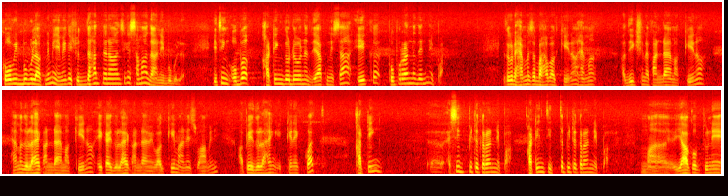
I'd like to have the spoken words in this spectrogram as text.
කෝවිඩ් බුබුලක් නෙමේ මේක ශුද්ධහත්මනාන්සික සමාධානය බුබුල. ඉතින් ඔබ කටිං දොඩවන දෙයක් නිසා ඒක පුපුරන්න දෙන්න එපා. එතකොට හැම සභාවක් කියනවා හැම අධීක්ෂණ කණ්ඩායමක් කියනවා හැම දොළහ කණ්ඩායමක් කියනවා ඒකයි දොළහ කණ්ඩායම වක්කීම අනේ ස්වාමිනි අපේ දොළහෙන් එක්කෙනෙක්වත් කටින් ඇසිඩ් පිට කරන්න එපා. කටින් තිත්ත පිට කරන්න එපා. යාකොබ් තුනේ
